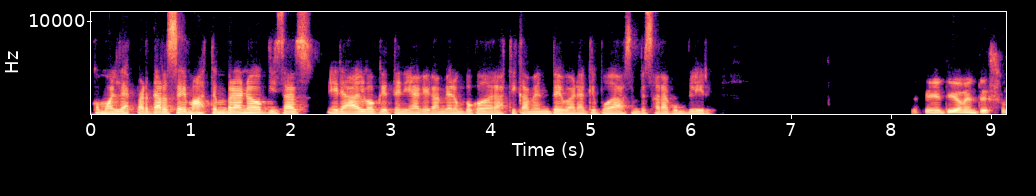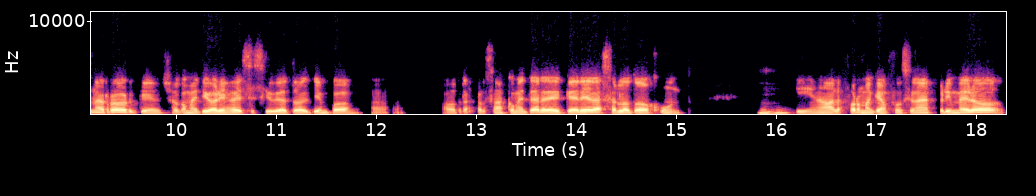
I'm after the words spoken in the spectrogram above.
como el despertarse más temprano quizás era algo que tenía que cambiar un poco drásticamente para que puedas empezar a cumplir. Definitivamente es un error que yo cometí varias veces y veo todo el tiempo a, otras personas cometer de querer hacerlo todo junto. Y no, la forma que han funcionado es primero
